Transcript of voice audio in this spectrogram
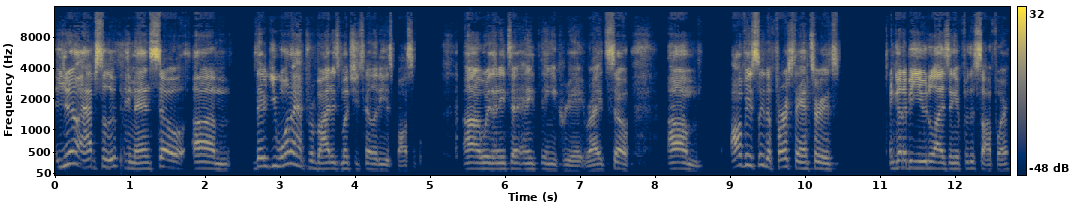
You know, absolutely, man. So, um, there you want to provide as much utility as possible uh, with any anything you create, right? So, um, obviously, the first answer is I'm going to be utilizing it for the software.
